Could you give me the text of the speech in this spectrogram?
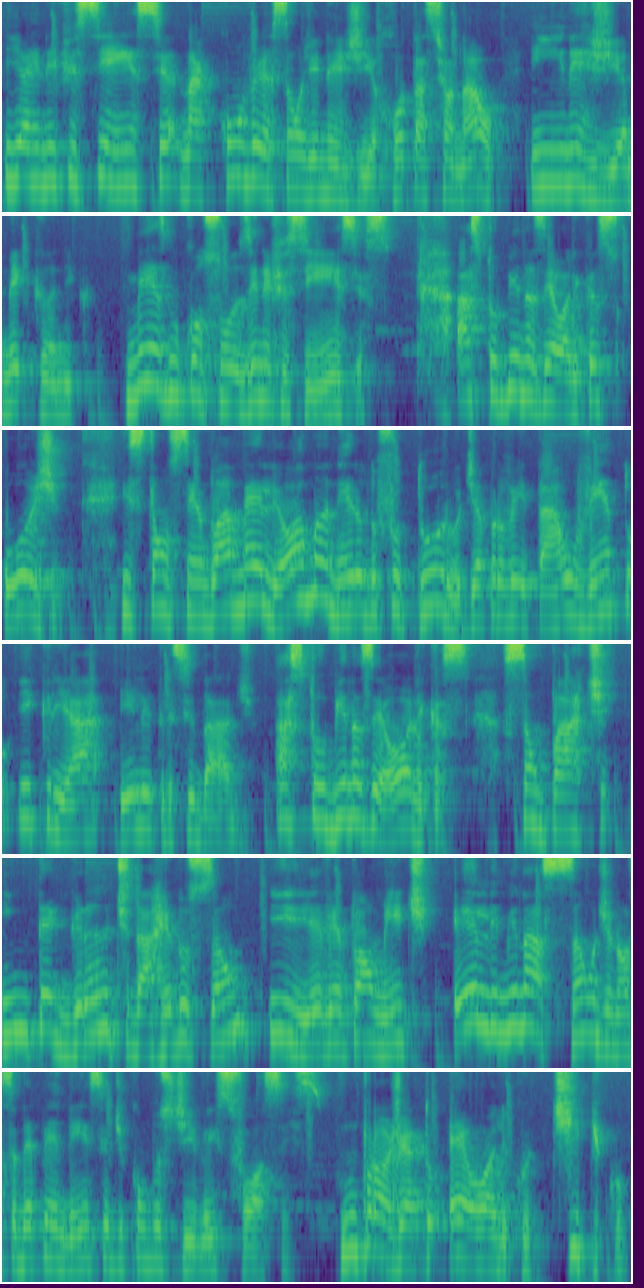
e a ineficiência na conversão de energia rotacional em energia mecânica. Mesmo com suas ineficiências, as turbinas eólicas hoje estão sendo a melhor maneira do futuro de aproveitar o vento e criar eletricidade. As turbinas eólicas são parte integrante da redução e, eventualmente, eliminação de nossa dependência de combustíveis fósseis. Um projeto eólico típico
